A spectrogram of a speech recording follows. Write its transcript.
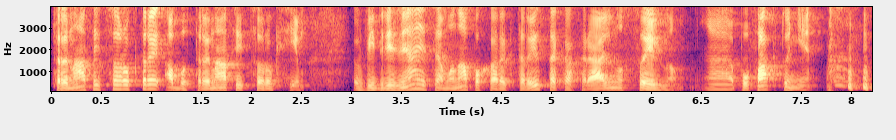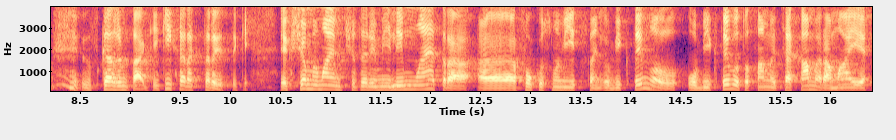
1343 або 1347. Відрізняється вона по характеристиках реально сильно. Е, По факту ні. Скажімо так, які характеристики? Якщо ми маємо 4 мм е, фокусну відстань об'єктиву, то саме ця камера має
